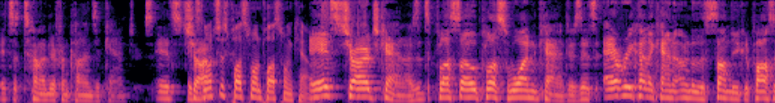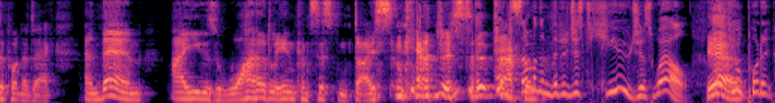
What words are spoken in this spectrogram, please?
it's a ton of different kinds of counters. It's It's not just plus one plus one counters. It's charge counters. It's plus O plus one counters. It's every kind of counter under the sun that you could possibly put in a deck. And then I use wildly inconsistent dice and counters to track and some them. of them that are just huge as well. Yeah. like you'll put it.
